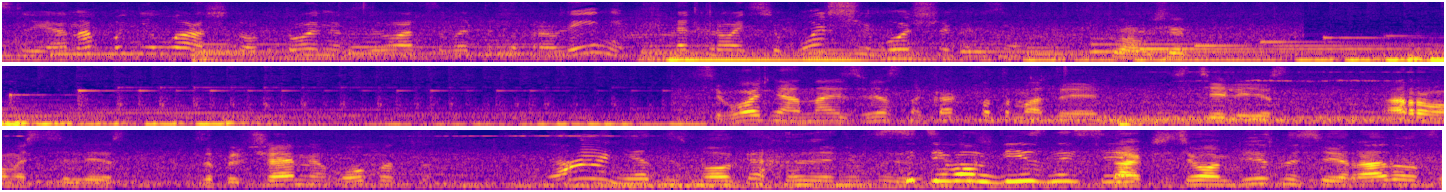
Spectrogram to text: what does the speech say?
выросли, и она поняла, что актуально развиваться в этом направлении и открывать все больше и больше горизонтов. Все Сегодня она известна как фотомодель, стилист, аромастилист. За плечами опыт... А, нет, не смог. Я не буду. В сетевом бизнесе. Так, в сетевом бизнесе и радоваться,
